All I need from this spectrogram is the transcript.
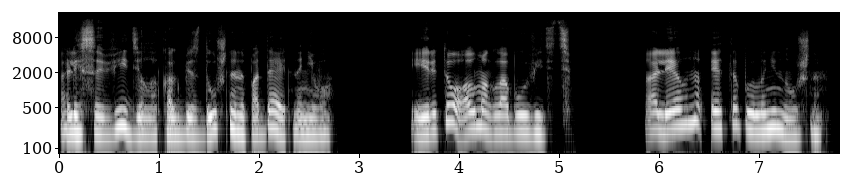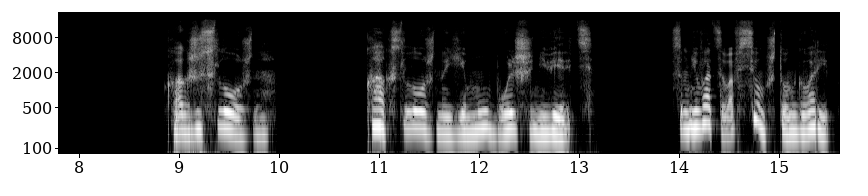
Алиса видела, как бездушный нападает на него. И ритуал могла бы увидеть. А Леону это было не нужно. Как же сложно. Как сложно ему больше не верить. Сомневаться во всем, что он говорит.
